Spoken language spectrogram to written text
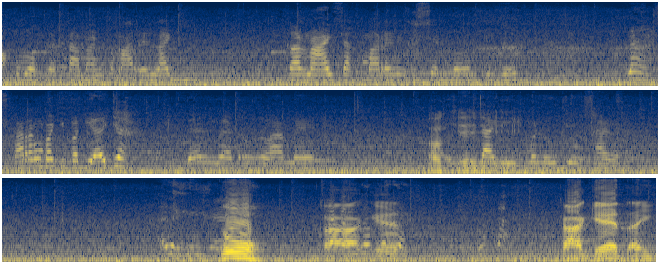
Aku mau ke taman kemarin lagi. Karena Aisyah kemarin kasihan banget tidur. Nah, sekarang pagi-pagi aja biar nggak terlalu rame. Oke. Lagi menuju sana. Oh, Buka, kaget. Kaget aing.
